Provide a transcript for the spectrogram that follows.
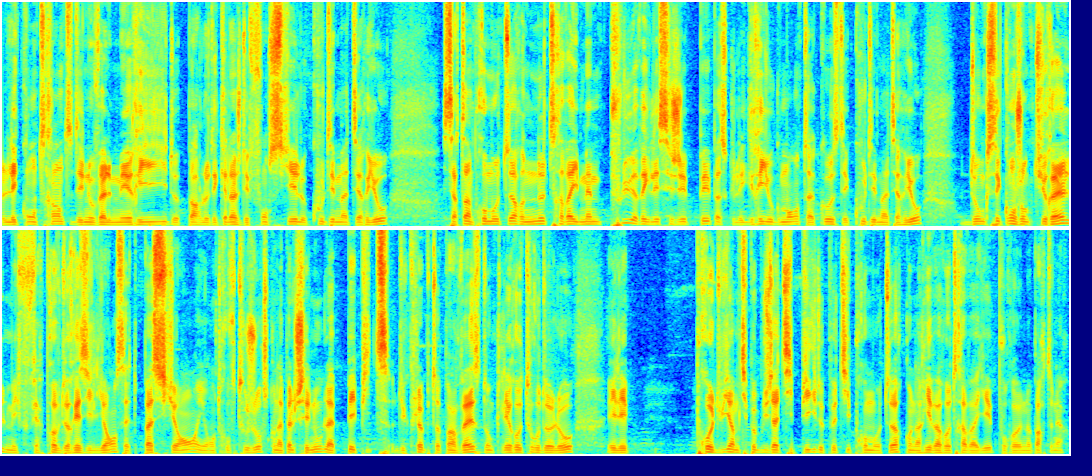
les contraintes des nouvelles mairies, de par le décalage des fonciers, le coût des matériaux. Certains promoteurs ne travaillent même plus avec les CGP parce que les grilles augmentent à cause des coûts des matériaux. Donc c'est conjoncturel, mais il faut faire preuve de résilience, être patient et on trouve toujours ce qu'on appelle chez nous la pépite du club Top Invest, donc les retours de l'eau et les produits un petit peu plus atypiques de petits promoteurs qu'on arrive à retravailler pour euh, nos partenaires.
